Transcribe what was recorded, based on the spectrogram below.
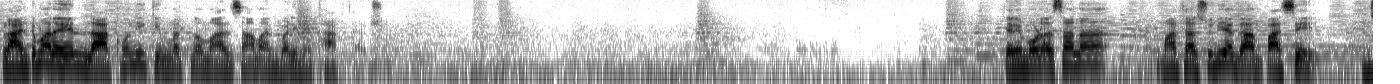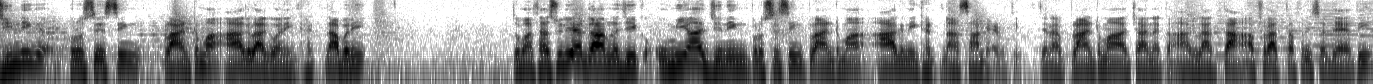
પ્લાન્ટમાં રહેલ લાખોની કિંમતનો માલ સામાન બળીને ખાખ થયો છે. ત્યારે મોડાસાના માથાસુલિયા ગામ પાસે જીનિંગ પ્રોસેસિંગ પ્લાન્ટમાં આગ લાગવાની ઘટના બની. તો માથાસુરિયા ગામ નજીક ઉમિયા જીનિંગ પ્રોસેસિંગ પ્લાન્ટમાં આગની ઘટના સામે આવી હતી. તેના પ્લાન્ટમાં અચાનક આગ લાગતા અફરાતફરી સર્જાઈ હતી.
